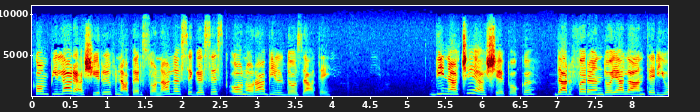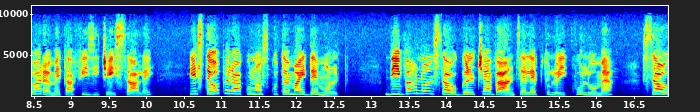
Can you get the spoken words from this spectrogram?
compilarea și râvna personală se găsesc onorabil dozate. Din aceeași epocă, dar fără îndoială anterioară metafizicei sale, este opera cunoscută mai de mult, Divanul sau Gâlceava înțeleptului cu lumea, sau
